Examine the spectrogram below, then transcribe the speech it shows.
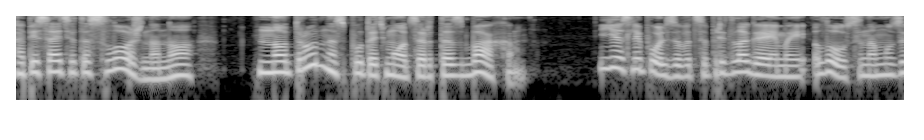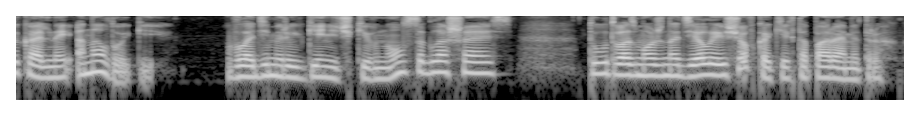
Описать это сложно, но... Но трудно спутать Моцарта с Бахом, если пользоваться предлагаемой Лоусоном музыкальной аналогией. Владимир Евгеньевич кивнул, соглашаясь. Тут, возможно, дело еще в каких-то параметрах,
